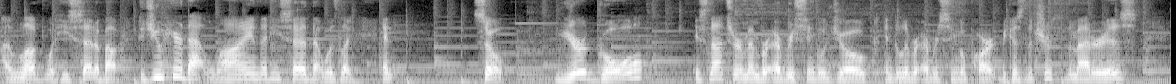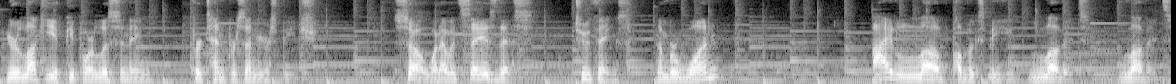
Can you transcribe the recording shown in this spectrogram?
I loved what he said about. Did you hear that line that he said that was like and so your goal is not to remember every single joke and deliver every single part because the truth of the matter is you're lucky if people are listening for 10% of your speech. So, what I would say is this two things. Number one, I love public speaking, love it, love it.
